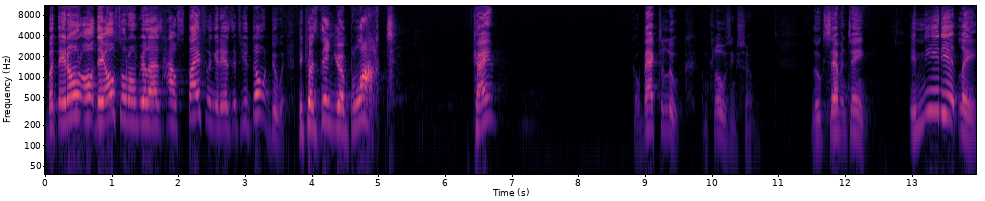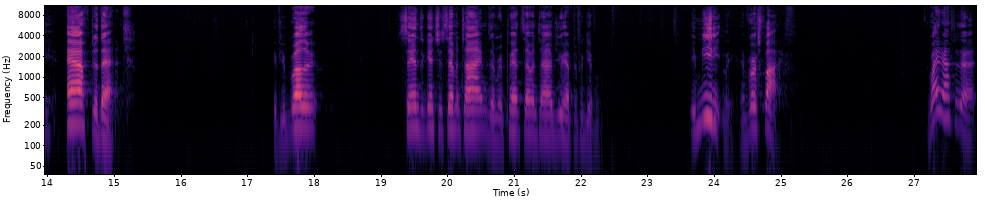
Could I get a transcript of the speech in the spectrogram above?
but they don't they also don't realize how stifling it is if you don't do it because then you're blocked. Okay? Go back to Luke. I'm closing soon. Luke 17. Immediately after that, if your brother sins against you seven times and repents seven times, you have to forgive him. Immediately, in verse 5. Right after that,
